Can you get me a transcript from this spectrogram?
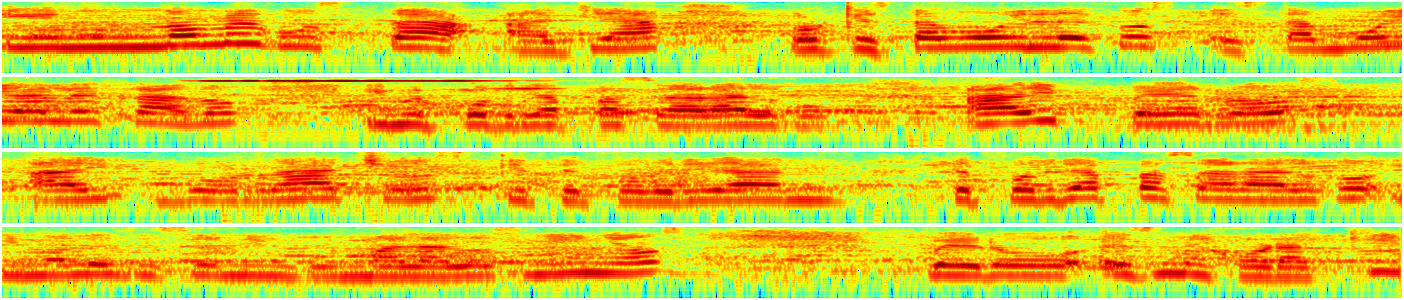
Y no me gusta allá porque está muy lejos, está muy alejado y me podría pasar algo. Hay perros, hay borrachos que te podrían, te podría pasar algo y no les deseo ningún mal a los niños, pero es mejor aquí.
